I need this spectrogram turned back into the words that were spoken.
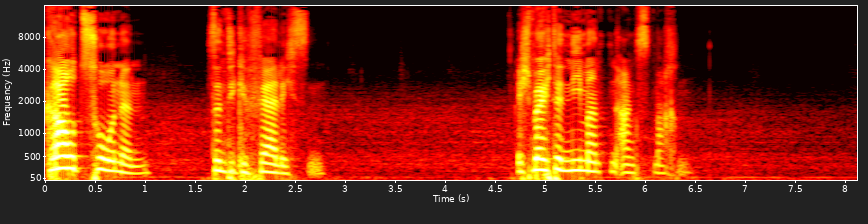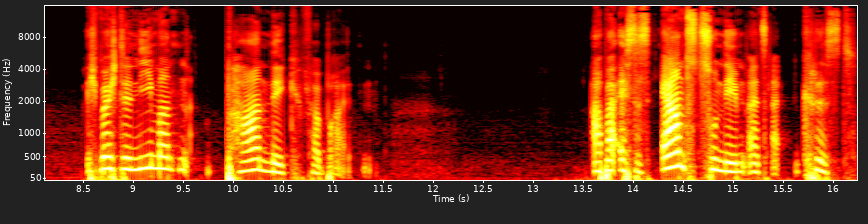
Grauzonen sind die gefährlichsten. Ich möchte niemanden Angst machen. Ich möchte niemanden Panik verbreiten. Aber es ist ernst zu nehmen als Christ.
